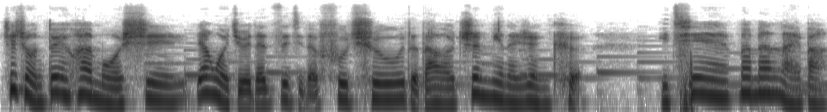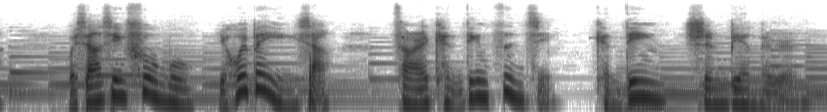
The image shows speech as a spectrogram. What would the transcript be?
这种兑换模式让我觉得自己的付出得到了正面的认可。一切慢慢来吧，我相信父母也会被影响，从而肯定自己，肯定身边的人。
